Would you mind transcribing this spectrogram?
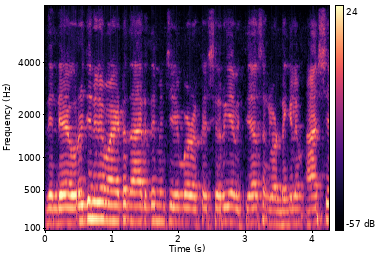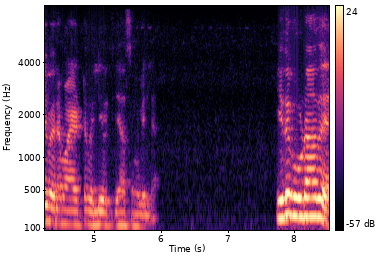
ഇതിന്റെ ഒറിജിനലുമായിട്ട് താരതമ്യം ചെയ്യുമ്പോഴൊക്കെ ചെറിയ വ്യത്യാസങ്ങളുണ്ടെങ്കിലും ആശയപരമായിട്ട് വലിയ വ്യത്യാസങ്ങളില്ല. ഇതുകൂടാതെ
